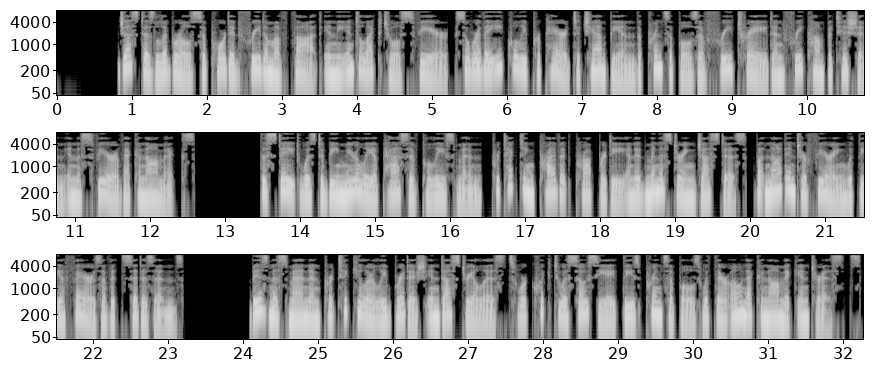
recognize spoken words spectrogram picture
Just as liberals supported freedom of thought in the intellectual sphere, so were they equally prepared to champion the principles of free trade and free competition in the sphere of economics. The state was to be merely a passive policeman, protecting private property and administering justice, but not interfering with the affairs of its citizens. Businessmen and particularly British industrialists were quick to associate these principles with their own economic interests.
